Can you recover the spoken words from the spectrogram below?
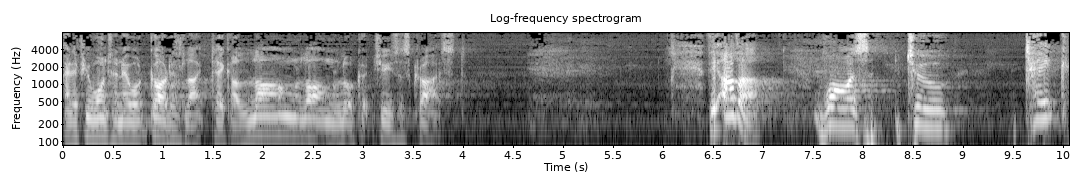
And if you want to know what God is like, take a long, long look at Jesus Christ. The other was to take,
